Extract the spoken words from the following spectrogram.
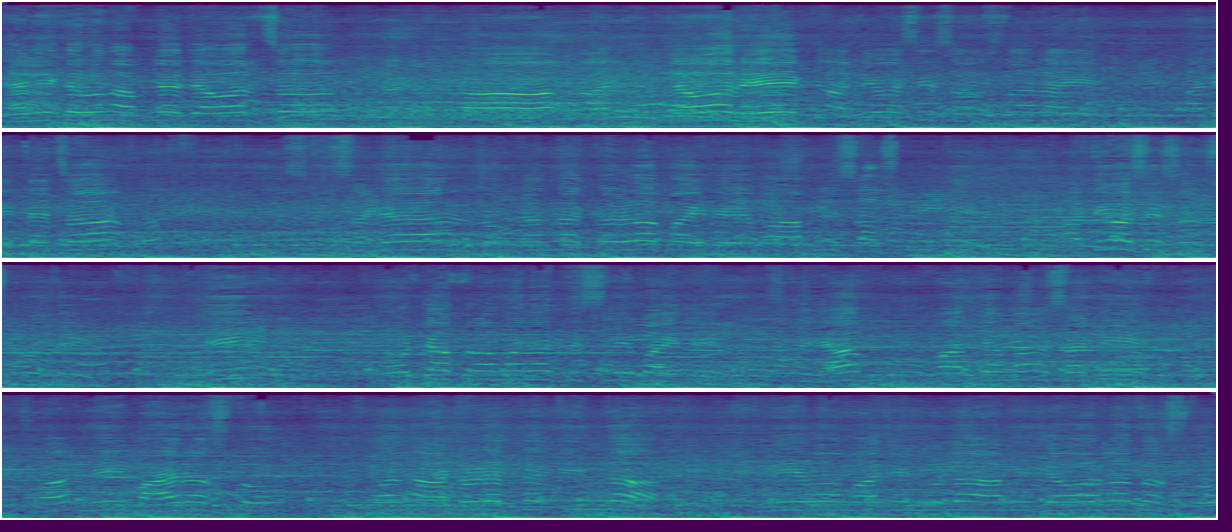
जेणेकरून आपल्या जवारचं जवार हे एक पाहिजे व आपली संस्कृती आदिवासी संस्कृती ही मोठ्या प्रमाणात दिसली पाहिजे. ह्या माध्यमासाठी मी बाहेर असतो पण आठवड्यातनं तीनदा मी व माझी मुलं आम्ही जवाहरलाच असतो.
